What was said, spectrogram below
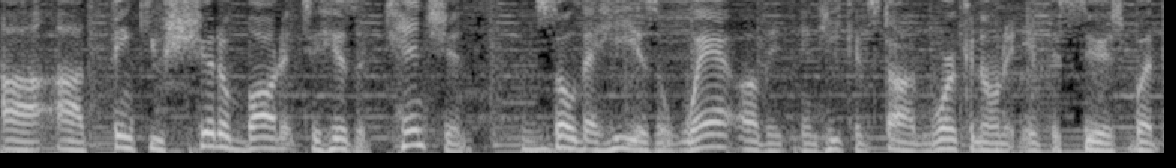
uh, I think you should have brought it to his attention so that he is aware of it and he can start working on it if it's serious. But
